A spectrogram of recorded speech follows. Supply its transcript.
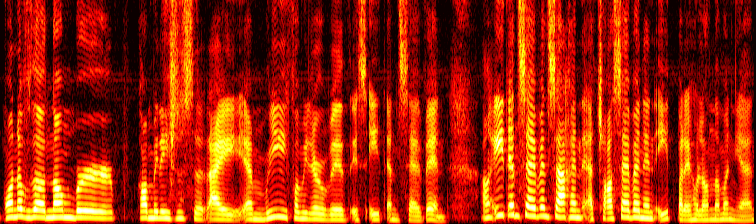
one of the number combinations that I am really familiar with is 8 and 7. Ang 8 and 7 sa akin at saka 7 and 8, pareho lang naman yan.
